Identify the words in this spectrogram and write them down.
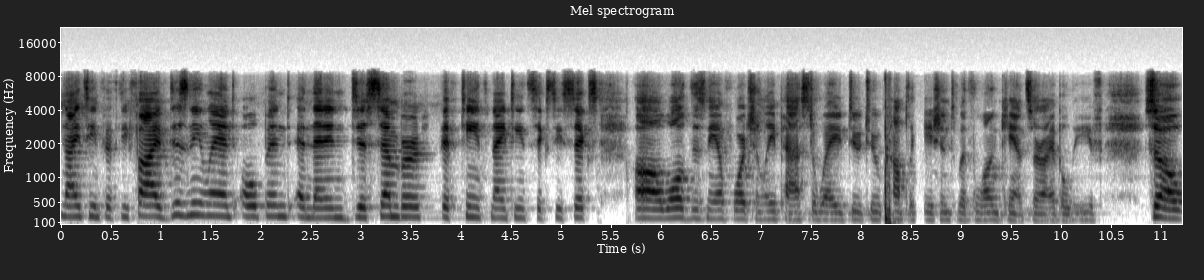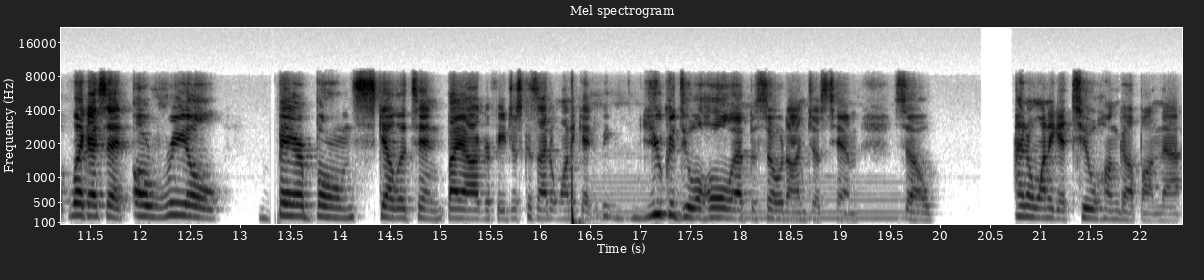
1955, Disneyland opened, and then in December 15th, 1966, uh, Walt Disney unfortunately passed away due to complications with lung cancer, I believe. So, like I said, a real bare bones skeleton biography just because I don't want to get. You could do a whole episode on just him. So, I don't want to get too hung up on that.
